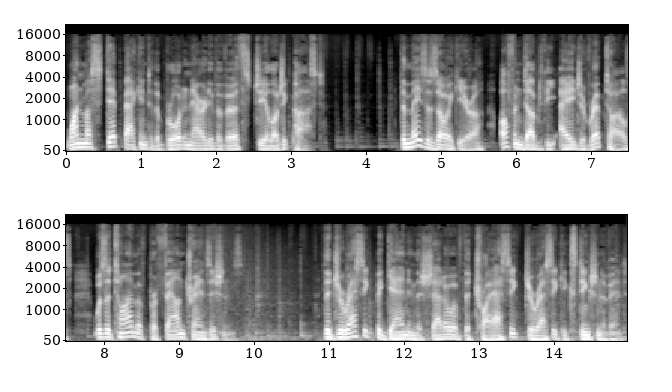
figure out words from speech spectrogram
one must step back into the broader narrative of Earth's geologic past. The Mesozoic era, often dubbed the Age of Reptiles, was a time of profound transitions. The Jurassic began in the shadow of the Triassic-Jurassic extinction event,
